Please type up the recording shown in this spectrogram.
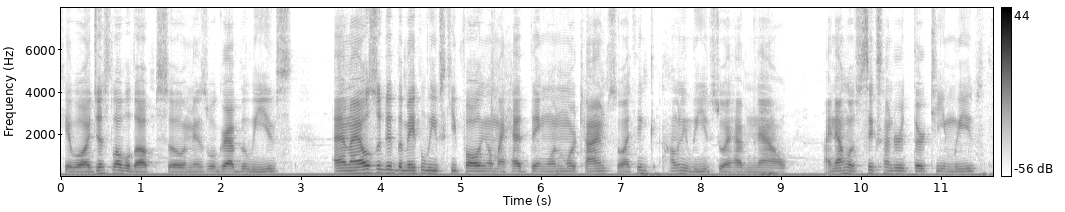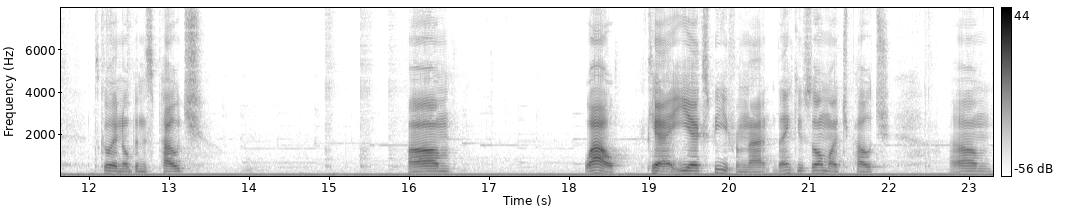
okay, well, I just leveled up, so I may as well grab the leaves. And I also did the maple leaves keep falling on my head thing one more time, so I think, how many leaves do I have now? I now have 613 leaves. Let's go ahead and open this pouch. Um, wow. Get EXP from that. Thank you so much, Pouch. Um,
